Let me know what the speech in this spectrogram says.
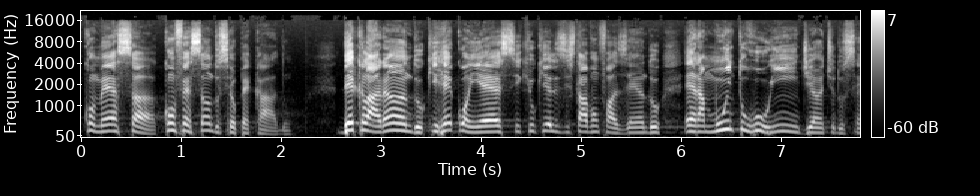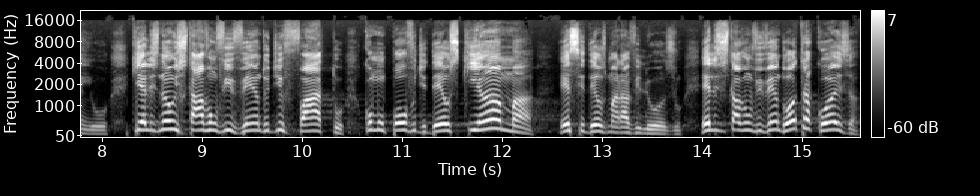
começa confessando o seu pecado, declarando que reconhece que o que eles estavam fazendo era muito ruim diante do Senhor, que eles não estavam vivendo de fato como um povo de Deus que ama esse Deus maravilhoso. Eles estavam vivendo outra coisa,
